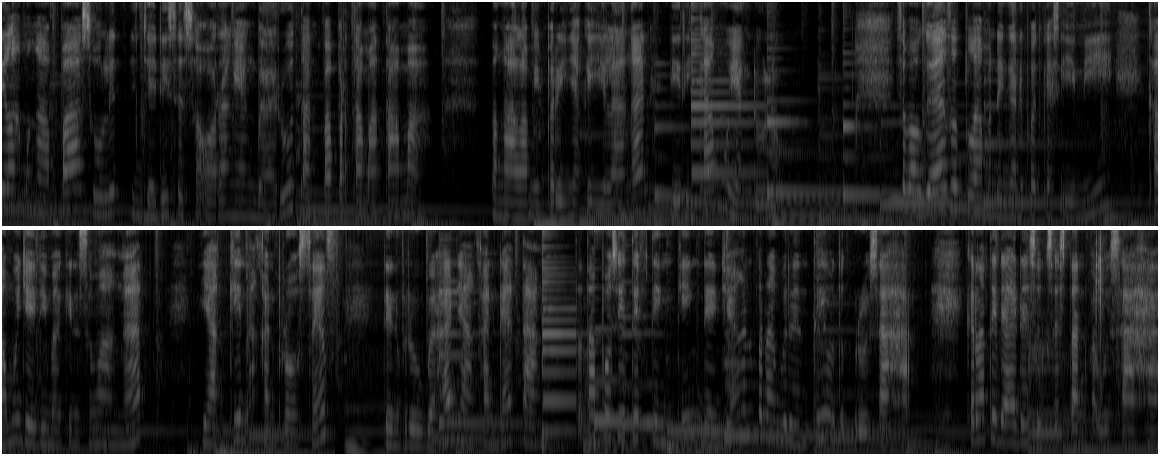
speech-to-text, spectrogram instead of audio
Inilah mengapa sulit menjadi seseorang yang baru tanpa pertama-tama mengalami perihnya kehilangan diri kamu yang dulu. Semoga setelah mendengar podcast ini, kamu jadi makin semangat, yakin akan proses dan perubahan yang akan datang. Tetap positif thinking dan jangan pernah berhenti untuk berusaha, karena tidak ada sukses tanpa usaha.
